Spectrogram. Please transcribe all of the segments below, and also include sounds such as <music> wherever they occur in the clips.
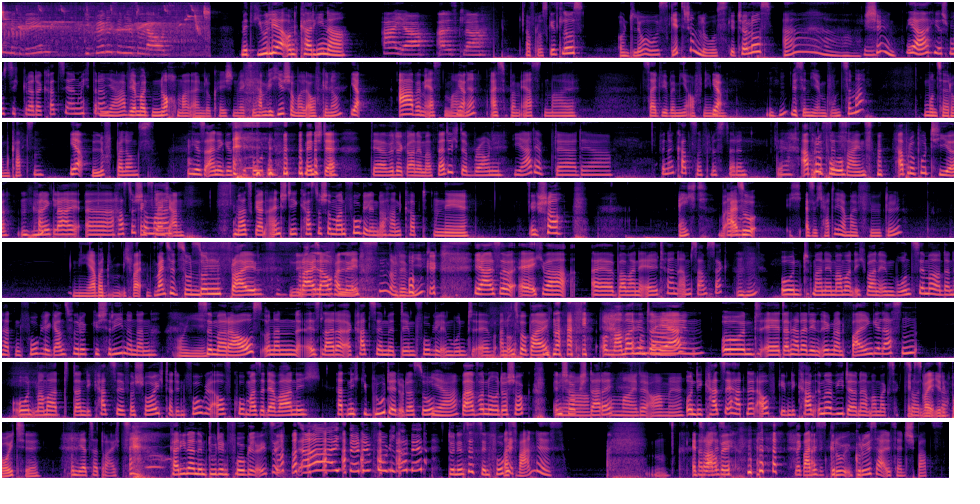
Brownie, mit wem? Die Vögel sind hier so laut. Mit Julia und Karina. Ah ja, alles klar. Auf los geht's los. Und los, geht's schon los? Geht schon los? Ah, schön. Ja, hier schmust sich gerade eine Katze an mich dran. Ja, wir haben heute nochmal einen Location-Wechsel. Haben wir hier schon mal aufgenommen? Ja. Ah, beim ersten Mal, Ja. ne? Also beim ersten Mal, seit wir bei mir aufnehmen. Ja. Mhm. Wir sind hier im Wohnzimmer. Um uns herum Katzen, Ja, Luftballons. hier ist einiges geboten. <laughs> Mensch, der, der wird ja gar nicht mehr fertig, der Brownie. Ja, der, der, der, Ich bin eine Katzenflüsterin. der. Apropos. <laughs> Apropos Tier. Mhm. Kann ich gleich, äh, hast du schon Fängst mal, gleich an. mal als kleinen Einstieg, hast du schon mal einen Vogel in der Hand gehabt? Nee. Ich schau. Echt? Also, ich, also ich hatte ja mal Vögel. Nee, aber ich weiß, meinst du jetzt so ein So ein frei, freilaufenden so einen Verletzten oder <laughs> wie? Vogel. Ja, also äh, ich war äh, bei meinen Eltern am Samstag Mhm. und meine Mama und ich waren im Wohnzimmer und dann hat ein Vogel ganz verrückt geschrien und dann Oh sind wir raus und dann ist leider eine Katze mit dem Vogel im Mund äh, an uns vorbei <laughs> Nein. und Mama hinterher. Oh. Und äh, dann hat er den irgendwann fallen gelassen. Und Mama hat dann die Katze verscheucht, hat den Vogel aufgehoben. Also der war nicht, hat nicht geblutet oder so. Ja. War einfach nur unter Schock, in ja. Schockstarre. Oh mein, der Arme. Und die Katze hat nicht aufgegeben. Die kam immer wieder. Und dann hat Mama gesagt, so, und war ihre Beute. und jetzt hat reicht's. Karina, nimm du den Vogel. Ich so, ah, ich nehme den Vogel doch nicht. Du nimmst jetzt den Vogel. Was war denn das? Hm. Jetzt war das, Rabe. <laughs> <laughs> War das grö größer als ein Spatz.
